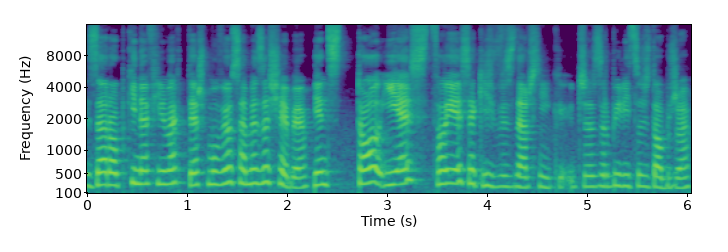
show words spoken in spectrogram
Zarobki na filmach też mówią same za siebie. Więc to jest, to jest jakiś wyznacznik, że zrobili coś dobrze.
